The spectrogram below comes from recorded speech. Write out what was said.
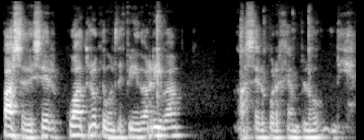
pase de ser 4, que hemos definido arriba, a ser, por ejemplo, 10.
